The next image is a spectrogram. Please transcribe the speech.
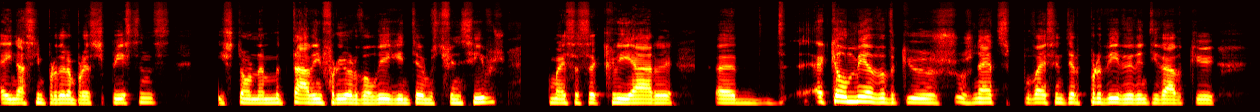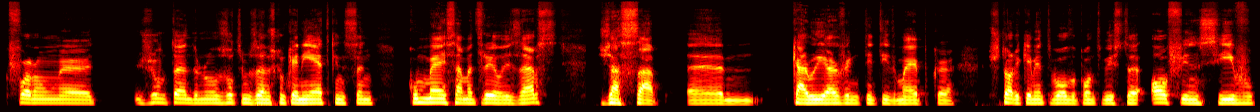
ainda assim perderam para esses Pistons e estão na metade inferior da liga em termos defensivos. Começa-se a criar de, aquele medo de que os, os Nets pudessem ter perdido a identidade que, que foram uh, juntando nos últimos anos com Kenny Atkinson começa a materializar-se. Já se sabe, um, ehm, Kyrie Irving tem tido uma época historicamente boa do ponto de vista ofensivo.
